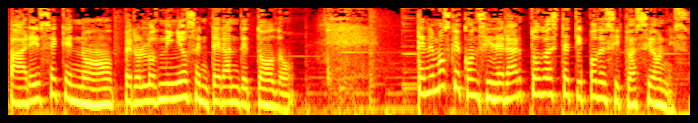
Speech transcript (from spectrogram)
parece que no, pero los niños se enteran de todo. Tenemos que considerar todo este tipo de situaciones.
